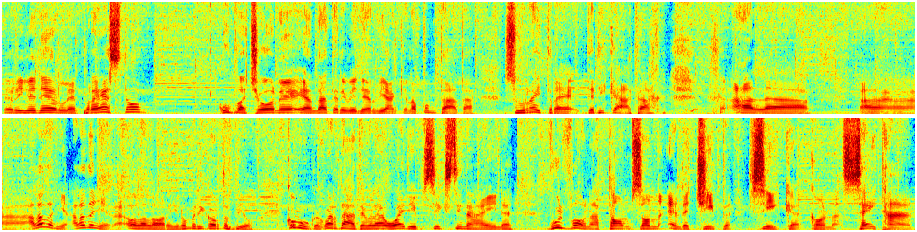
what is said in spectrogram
rivederle presto un bacione e andate a rivedervi anche la puntata su Rai 3 dedicata al, alla, Danie- alla Daniela o alla Lori, non mi ricordo più. Comunque guardatevela, White Hip 69, Vulvona Thompson and the Cheap Sick con Satan.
